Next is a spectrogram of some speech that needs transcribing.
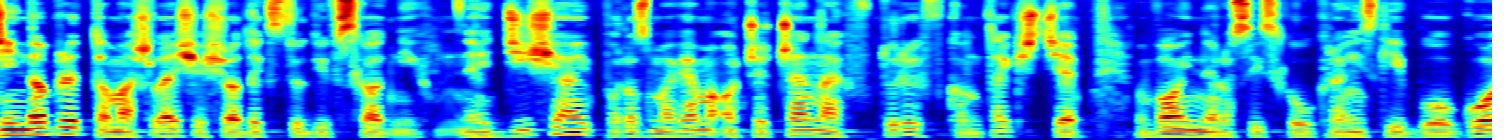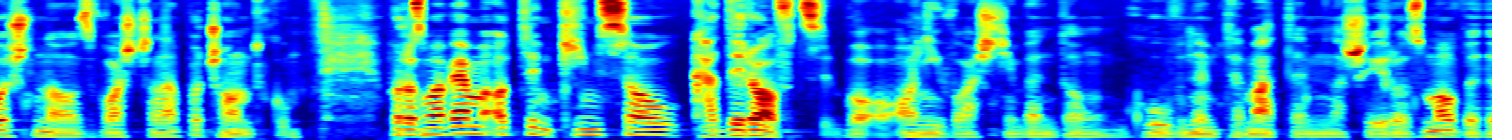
Dzień dobry, Tomasz Leś, Ośrodek Studiów Wschodnich. Dzisiaj porozmawiamy o Czeczenach, w których w kontekście wojny rosyjsko-ukraińskiej było głośno, zwłaszcza na początku. Porozmawiamy o tym, kim są kadyrowcy, bo oni właśnie będą głównym tematem naszej rozmowy.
